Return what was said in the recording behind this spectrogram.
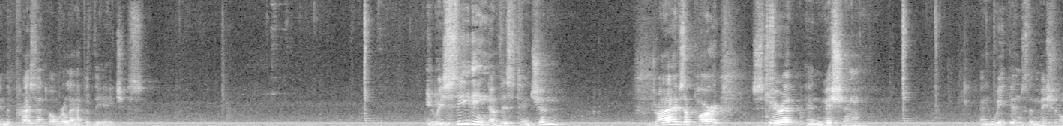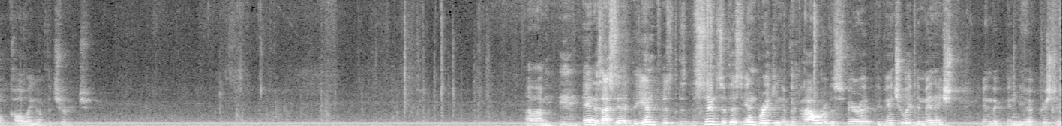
in the present overlap of the ages. The receding of this tension drives apart spirit and mission and weakens the missional calling of the church. Um, and as I said, the, in, the, the, sense of this inbreaking of the power of the Spirit eventually diminished in the, in the uh, Christian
